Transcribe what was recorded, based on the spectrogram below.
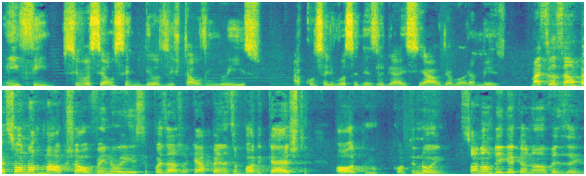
Enfim, se você é um semideus e está ouvindo isso, aconselho você desligar esse áudio agora mesmo. Mas se você é uma pessoa normal que está ouvindo isso, pois acha que é apenas um podcast, ótimo, continue. Só não diga que eu não avisei.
